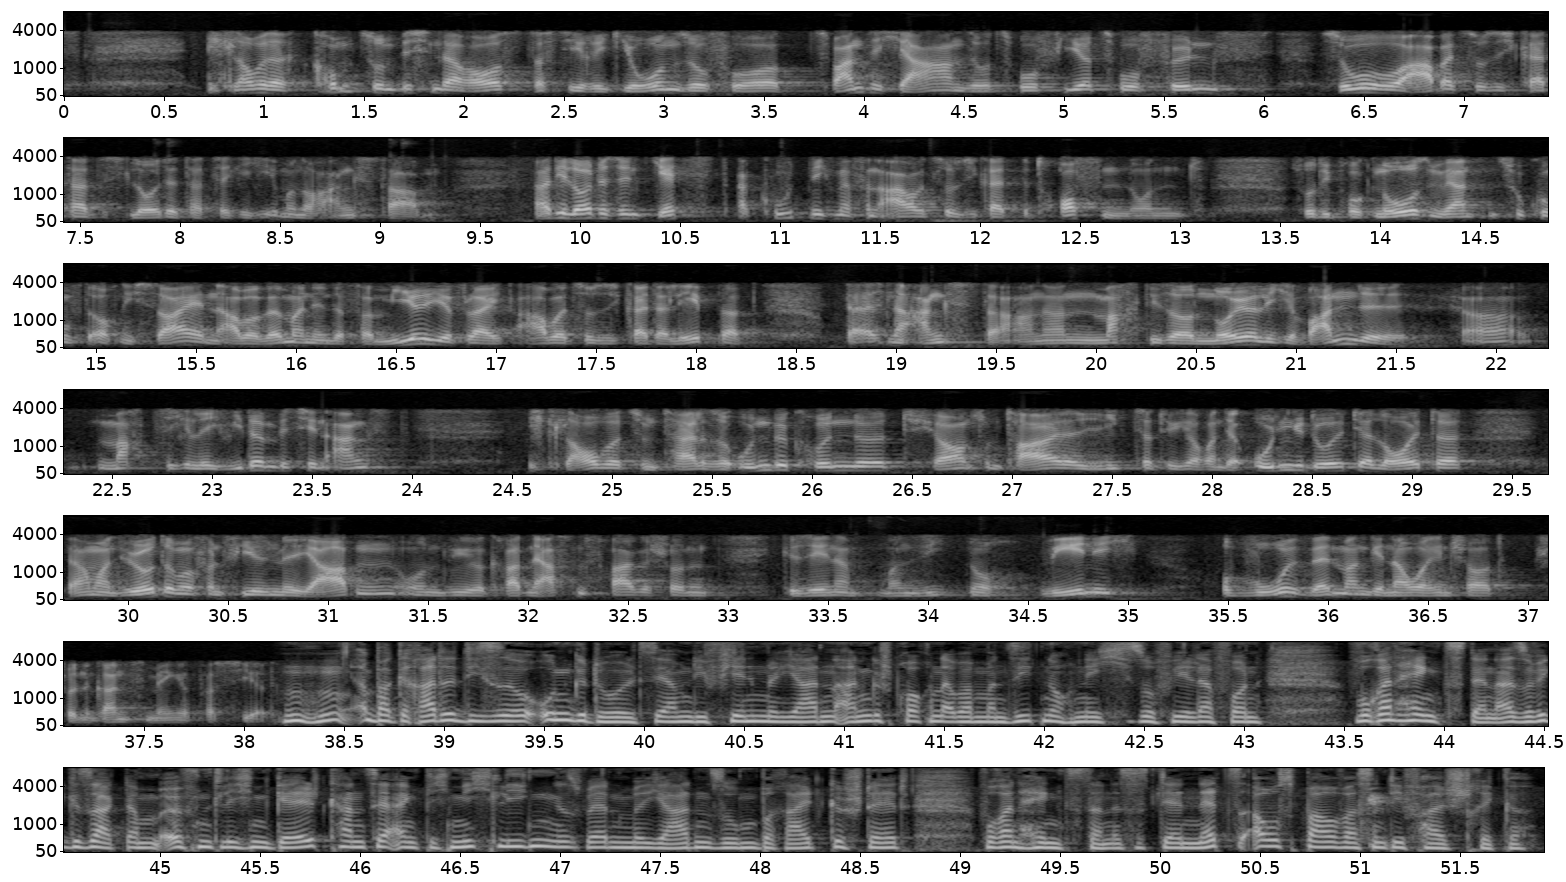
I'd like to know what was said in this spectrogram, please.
Ich glaube, da kommt so ein bisschen daraus, dass die Region so vor 20 Jahren, so 2004, 2005, so hohe Arbeitslosigkeit hat, dass die Leute tatsächlich immer noch Angst haben. Ja, die Leute sind jetzt akut nicht mehr von Arbeitslosigkeit betroffen und so die Prognosen werden es in Zukunft auch nicht sein. Aber wenn man in der Familie vielleicht Arbeitslosigkeit erlebt hat, da ist eine Angst da. Und dann macht dieser neuerliche Wandel, ja, macht sicherlich wieder ein bisschen Angst. Ich glaube, zum Teil ist er unbegründet, ja, und zum Teil liegt es natürlich auch an der Ungeduld der Leute. Ja, man hört immer von vielen Milliarden und wie wir gerade in der ersten Frage schon gesehen haben, man sieht noch wenig. obwohl, wenn man genauer hinschaut, schon eine ganze Menge passiert. Mhm, aber gerade diese Ungeduld, Sie haben die vielen Milliarden angesprochen, aber man sieht noch nicht so viel davon. Woran hängt es denn? Also wie gesagt, am öffentlichen Geld kann es ja eigentlich nicht liegen. Es werden Milliardensummen bereitgestellt. Woran hängt es dann? Ist es der Netzausbau? Was sind die Fallstricke?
